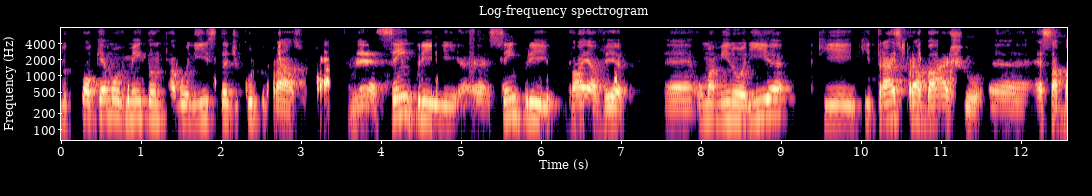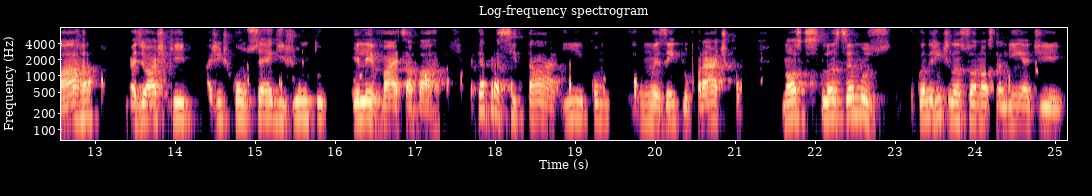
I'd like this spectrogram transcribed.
do que qualquer movimento antagonista de curto prazo. Né? Sempre, é, sempre vai haver é, uma minoria que, que traz para baixo é, essa barra, mas eu acho que a gente consegue junto elevar essa barra. Até para citar e como um exemplo prático, nós lançamos, quando a gente lançou a nossa linha de,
